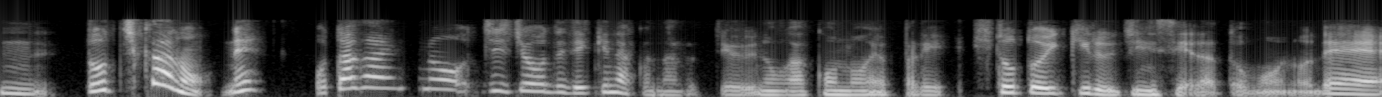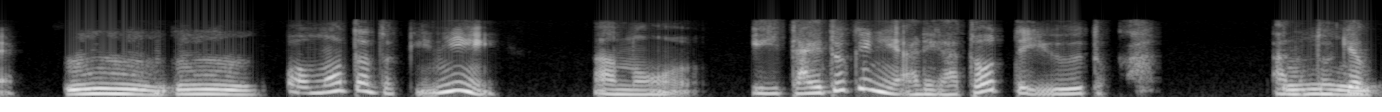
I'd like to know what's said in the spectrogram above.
うん、どっちかのね、お互いの事情でできなくなるっていうのが、このやっぱり人と生きる人生だと思うので、うん。うん。思った時に、あの、言いたい時にありがとうって言うとか、あの時はご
